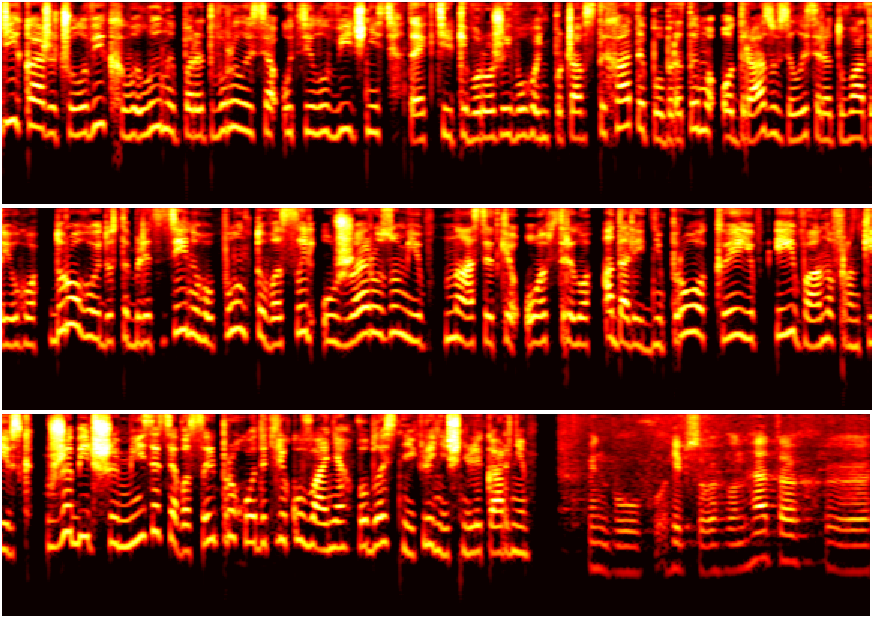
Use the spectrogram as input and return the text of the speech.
Тоді, каже чоловік, хвилини перетворилися у цілу вічність. Та як тільки ворожий вогонь почав стихати, побратими одразу взялися рятувати його. Дорогою до стабілізаційного пункту Василь уже розумів наслідки обстрілу. А далі Дніпро, Київ і Івано-Франківськ. Вже більше місяця Василь проходить лікування в обласній клінічній лікарні. Він був у гіпсових лонгетах, е,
